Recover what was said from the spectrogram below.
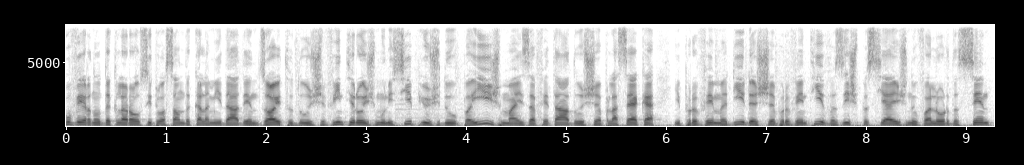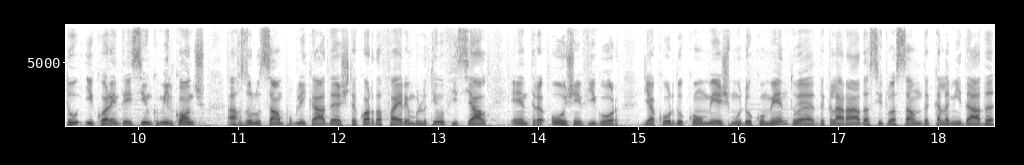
Governo declarou situação de calamidade em 18 dos 22 municípios do país mais afetados pela seca e prevê medidas preventivas e especiais no valor de 145 mil contos. A resolução publicada esta quarta-feira em boletim oficial entra hoje em vigor. De acordo com o mesmo documento, é declarada a situação de calamidade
